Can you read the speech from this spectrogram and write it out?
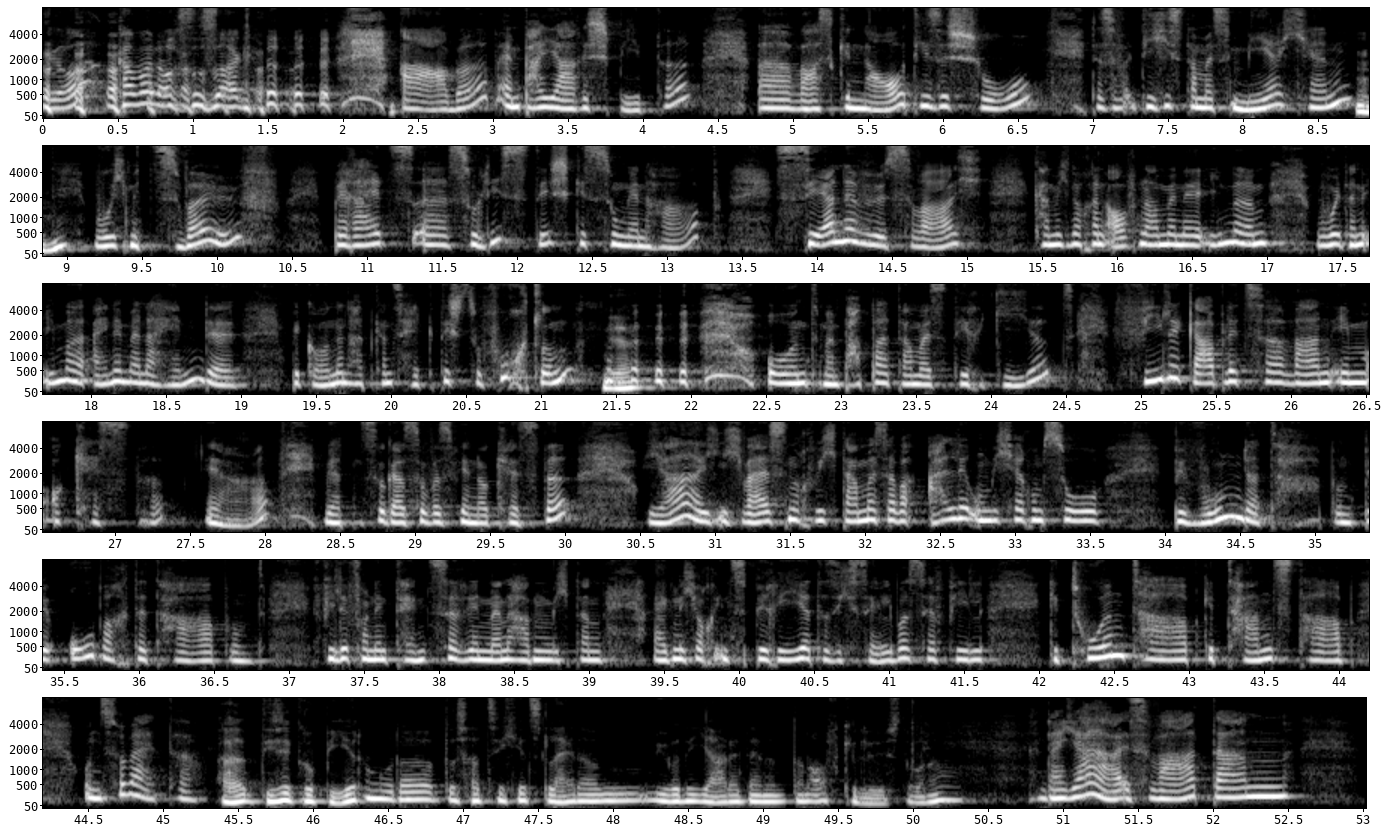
ja, kann man auch so sagen. Aber ein paar Jahre später äh, war es genau diese Show, das, die hieß damals Märchen, mhm. wo ich mit zwölf bereits äh, solistisch gesungen habe, sehr nervös war. Ich kann mich noch an Aufnahmen erinnern, wo dann immer eine meiner Hände begonnen hat, ganz hektisch zu fuchteln. Ja. Und mein Papa hat damals dirigiert. Viele Gablitzer waren im Orchester. Ja, wir hatten sogar sowas wie ein Orchester. Ja, ich, ich weiß noch, wie ich damals aber alle um mich herum so bewundert habe und beobachtet habe und viele von den Tänzerinnen haben mich dann eigentlich auch inspiriert, dass ich selber sehr viel geturnt habe, getanzt habe und so weiter. Äh, diese Gruppierung oder das hat sich jetzt leider über die Jahre dann, dann aufgelöst, oder? Naja, es war dann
